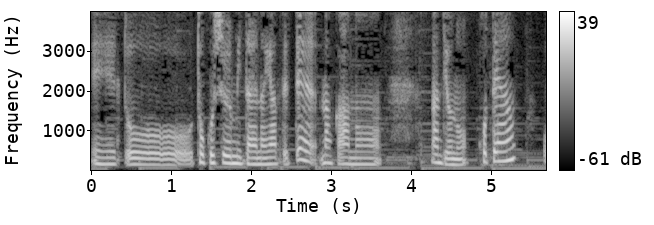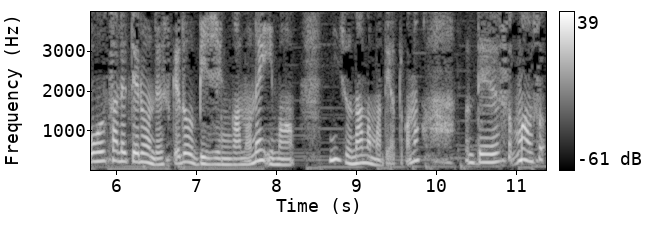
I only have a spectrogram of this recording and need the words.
えっ、ー、と、特集みたいなやってて、なんかあの、なんていうの、古典をされてるんですけど、美人画のね、今、27までやったかな。で、まあ、そ、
